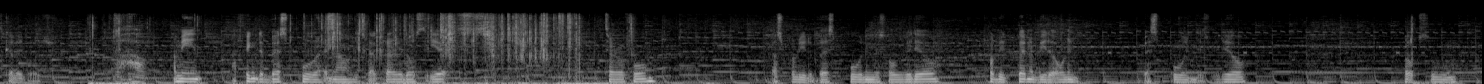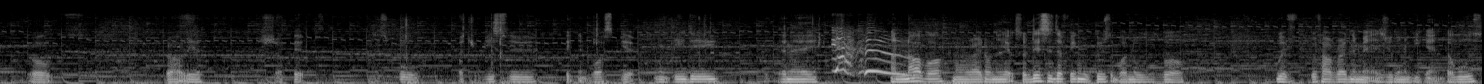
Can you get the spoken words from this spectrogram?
Skeletorch. Wow. I mean, I think the best pull right now is that Gyarados EX Terraform. That's probably the best pull in this whole video. Probably gonna be the only best pull in this video. Toxel, Rhodes, Australia, Shuppet, School, Pachirisu, Picnic Basket, DD, Dene, another Miraidon EX. So this is the thing with booster bundles as well. With, with how random it is, you're going to be getting doubles.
